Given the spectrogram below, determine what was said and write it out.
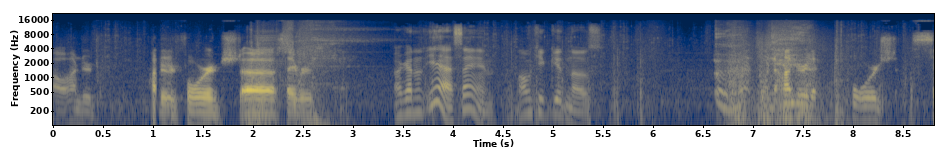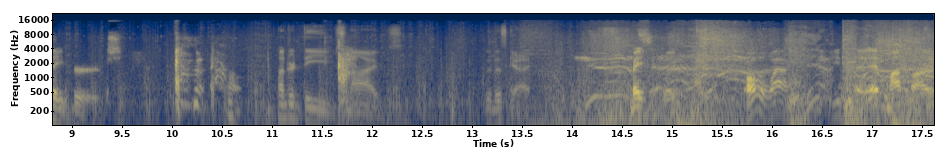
Oh, 100, 100 forged uh, sabers. I got, a, yeah, same. I'm gonna keep getting those. 100 forged sabers. 100 thieves, knives. Look this guy. Basically. Oh wow, you said that's my fire.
